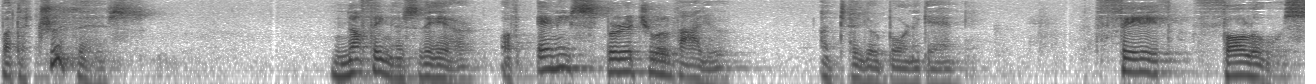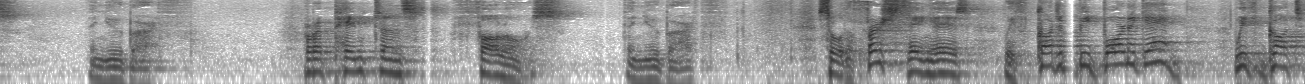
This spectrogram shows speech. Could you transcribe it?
But the truth is, nothing is there of any spiritual value until you're born again. Faith follows the new birth. Repentance follows the new birth. So the first thing is we've got to be born again. We've got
